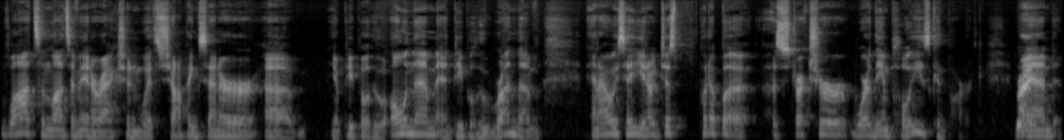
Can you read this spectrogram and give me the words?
lots and lots of interaction with shopping center, uh, you know, people who own them and people who run them. And I always say, you know, just put up a, a structure where the employees can park, Right. and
